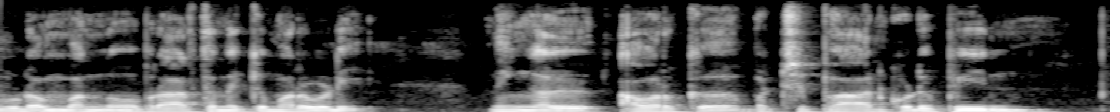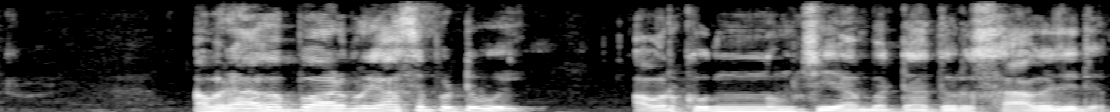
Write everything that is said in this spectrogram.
ഉടൻ വന്നു. പ്രാർത്ഥനയ്ക്ക് മറുപടി നിങ്ങൾ അവർക്ക് ഭക്ഷിപ്പാൻ കൊടുപ്പീൻ. അവരാകപ്പാട് പ്രയാസപ്പെട്ടു പോയി അവർക്കൊന്നും ചെയ്യാൻ പറ്റാത്ത ഒരു സാഹചര്യം.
